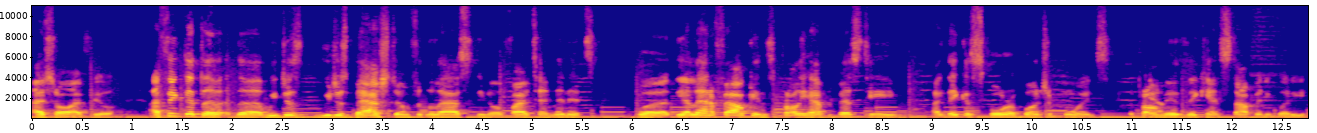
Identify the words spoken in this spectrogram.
that's how I feel. I think that the the we just we just bashed them for the last you know five ten minutes, but the Atlanta Falcons probably have the best team. Like they can score a bunch of points. The problem is they can't stop anybody.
